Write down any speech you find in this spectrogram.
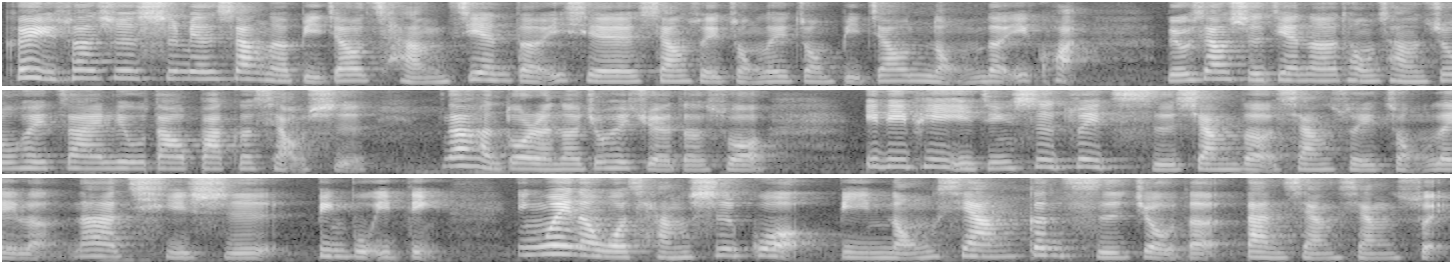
可以算是市面上呢比较常见的一些香水种类中比较浓的一款。留香时间呢，通常就会在六到八个小时。那很多人呢就会觉得说，EDP 已经是最持香的香水种类了。那其实并不一定，因为呢，我尝试过比浓香更持久的淡香香水。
